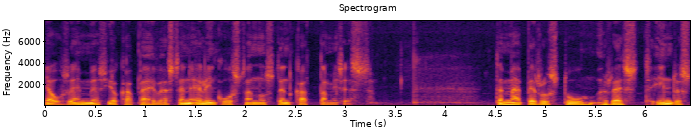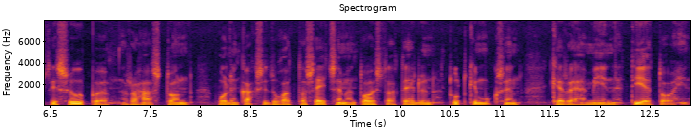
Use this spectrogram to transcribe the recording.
ja usein myös jokapäiväisten elinkustannusten kattamisessa. Tämä perustuu Rest Industry Super-rahaston vuoden 2017 tehdyn tutkimuksen keräämiin tietoihin.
